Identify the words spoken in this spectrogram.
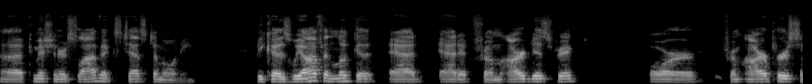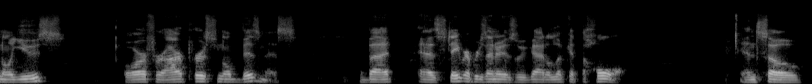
uh, Commissioner Slavik's testimony, because we often look at, at, at it from our district or from our personal use or for our personal business. But as state representatives, we've got to look at the whole. And so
